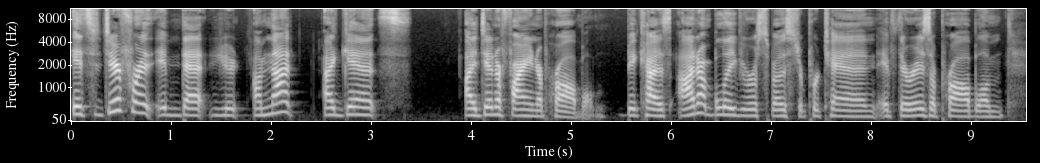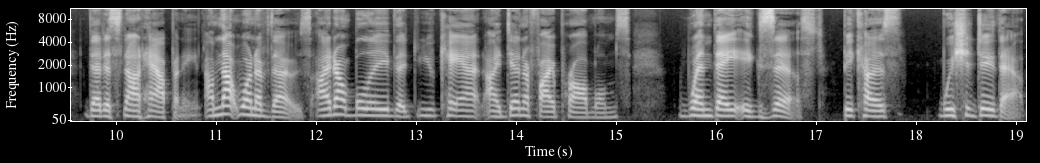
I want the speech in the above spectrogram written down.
it's different in that you I'm not against identifying a problem because I don't believe you're supposed to pretend if there is a problem that it's not happening. I'm not one of those. I don't believe that you can't identify problems when they exist because we should do that.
